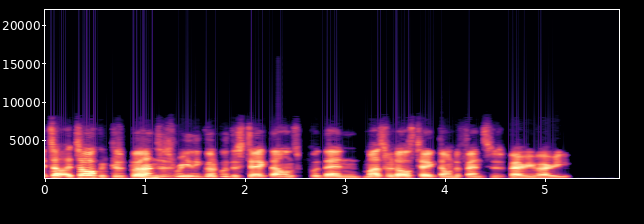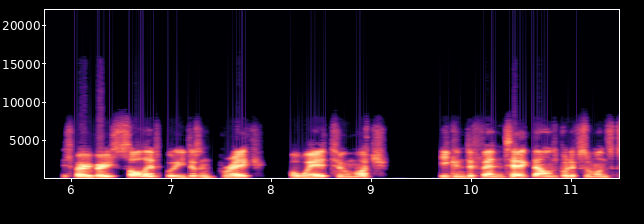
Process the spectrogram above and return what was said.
it's it's awkward because Burns is really good with his takedowns, but then Masvidal's takedown defense is very very, it's very very solid, but he doesn't break away too much. He can defend takedowns, but if someone's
